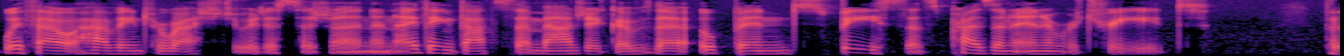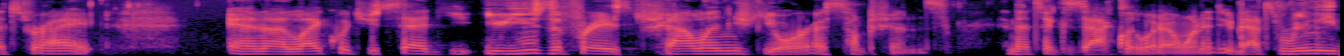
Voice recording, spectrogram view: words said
without having to rush to a decision. And I think that's the magic of the open space that's present in a retreat. That's right. And I like what you said. You, you use the phrase challenge your assumptions. And that's exactly what I want to do. That's really,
